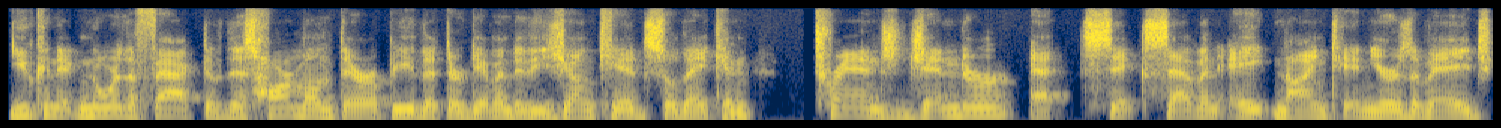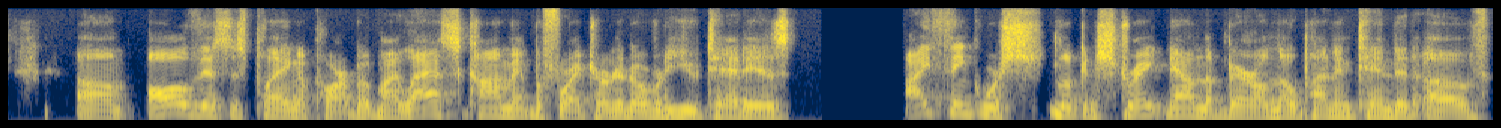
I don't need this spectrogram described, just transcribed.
you can ignore the fact of this hormone therapy that they're giving to these young kids so they can transgender at six, seven, eight, nine, ten years of age. Um, all this is playing a part. But my last comment before I turn it over to you, Ted, is I think we're looking straight down the barrel, no pun intended, of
